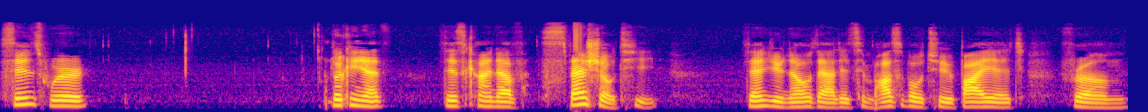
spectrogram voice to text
since we're looking at this kind of specialty, then you know that it's impossible to buy it from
